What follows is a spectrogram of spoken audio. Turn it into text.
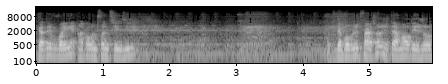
Regardez, vous voyez, encore une fois une saisie. J'étais pas obligé de faire ça, j'étais à mort déjà.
